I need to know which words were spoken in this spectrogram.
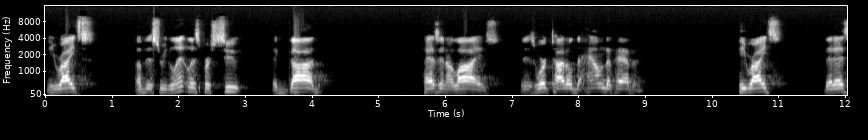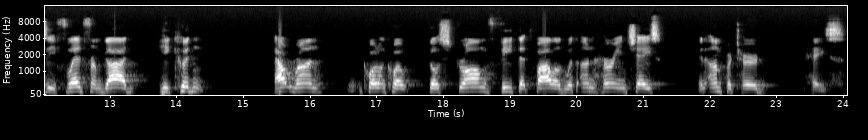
He writes of this relentless pursuit that God has in our lives in his work titled The Hound of Heaven. He writes that as he fled from God, he couldn't outrun, quote unquote, those strong feet that followed with unhurrying chase and unperturbed pace.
